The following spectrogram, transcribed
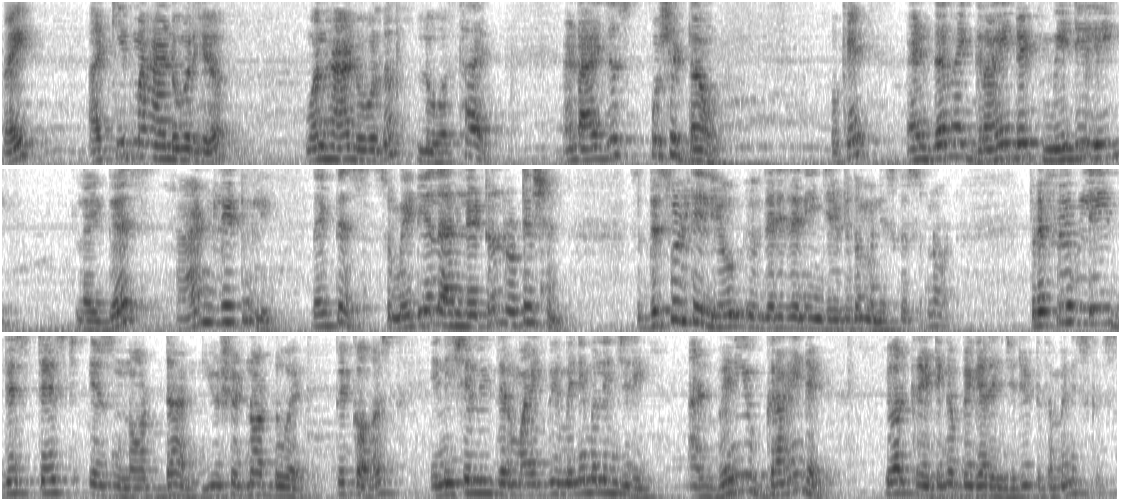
right? I keep my hand over here, one hand over the lower thigh, and I just push it down, okay? And then I grind it medially like this and laterally like this. So medial and lateral rotation. So this will tell you if there is any injury to the meniscus or not. Preferably this test is not done. You should not do it because initially there might be minimal injury and when you grind it, you are creating a bigger injury to the meniscus,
